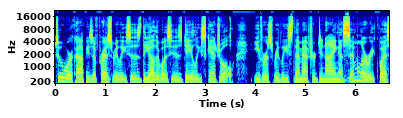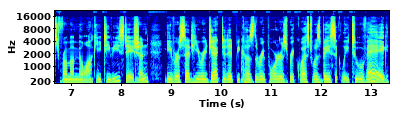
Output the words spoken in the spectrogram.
Two were copies of press releases, the other was his daily schedule. Evers released them after denying a similar request from a Milwaukee TV station. Evers said he rejected it because the reporter's request was basically too vague,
